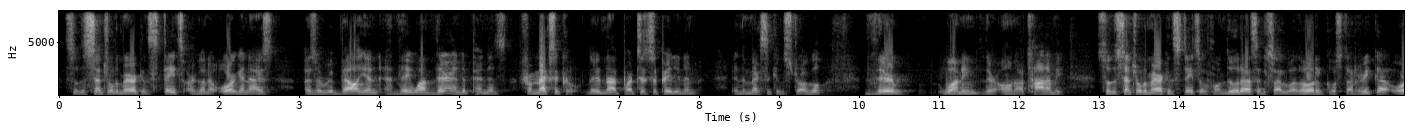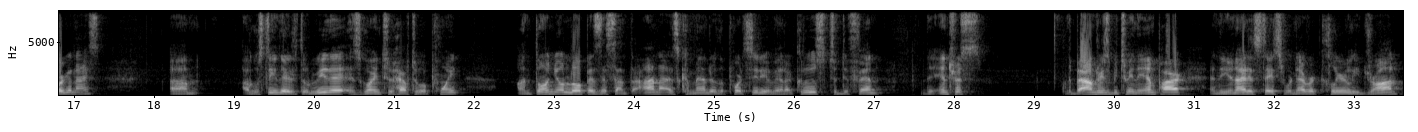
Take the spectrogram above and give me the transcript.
So the Central American states are going to organize as a rebellion and they want their independence from Mexico. They're not participating in, in the Mexican struggle. They're wanting their own autonomy. So the Central American states of Honduras, El Salvador, Costa Rica organize. Um, Agustin de Iturbide is going to have to appoint Antonio Lopez de Santa Anna as commander of the port city of Veracruz to defend the interests. The boundaries between the empire and the United States were never clearly drawn.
